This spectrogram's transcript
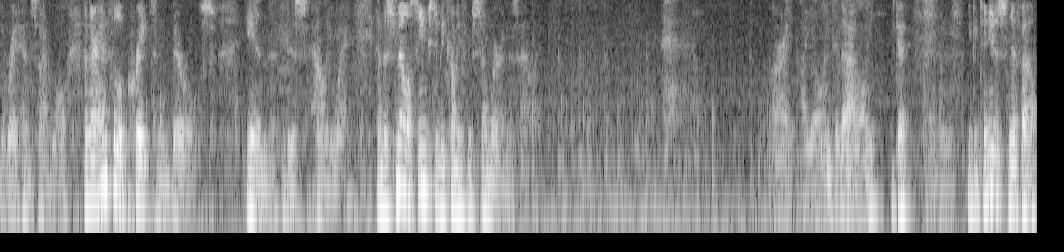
the right-hand side wall, and there are a handful of crates and barrels in this alleyway. And the smell seems to be coming from somewhere in this alley. Alright, I go into the alley. Okay? You continue to sniff out,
